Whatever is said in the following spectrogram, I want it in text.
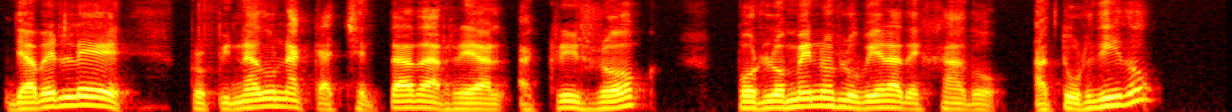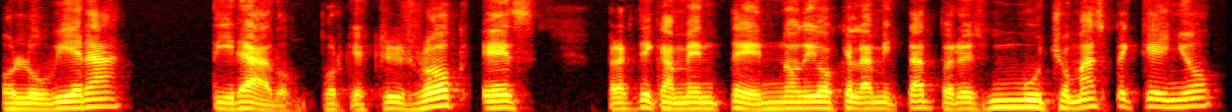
de haberle propinado una cachetada real a Chris Rock, por lo menos lo hubiera dejado aturdido o lo hubiera tirado, porque Chris Rock es prácticamente, no digo que la mitad, pero es mucho más pequeño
